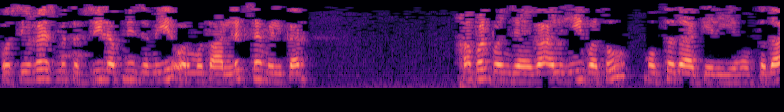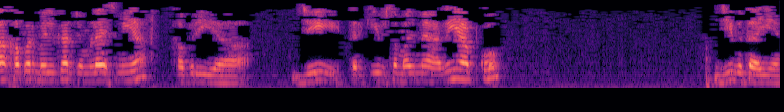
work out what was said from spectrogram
اور سیغا اس میں تفضیل اپنی ضمیر اور متعلق سے مل کر خبر بن جائے گا الغیبت مبتدا کے لیے۔ مبتدا خبر مل کر جملہ اسمیہ خبریہ۔ جی ترکیب سمجھ میں آ گئی آپ کو؟ جی بتائیے۔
